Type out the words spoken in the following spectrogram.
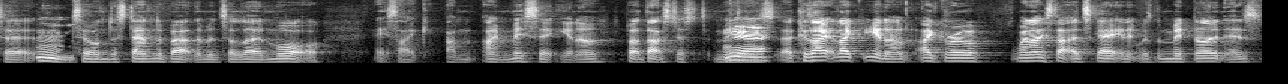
to Hmm. to understand about them and to learn more. It's like I'm, I miss it, you know. But that's just me, Yeah. Because I like you know I grew up when I started skating. It was the mid '90s,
